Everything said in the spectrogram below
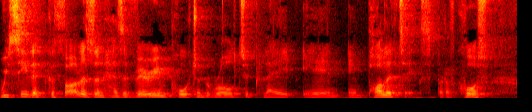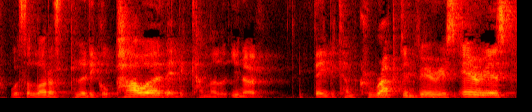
we see that Catholicism has a very important role to play in, in politics. But of course, with a lot of political power, they become, a, you know, they become corrupt in various areas.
